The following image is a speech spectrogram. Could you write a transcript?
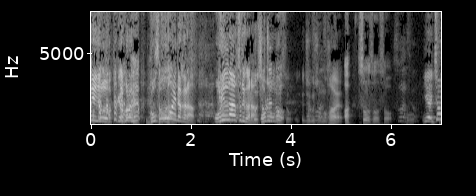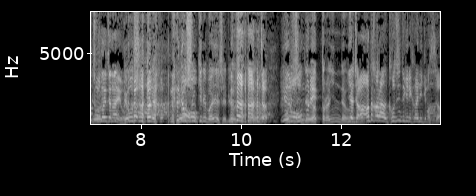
いやいやこれご公演だから。変な圧るから。社長なんですよ事務所の。はい。あそうそうそう。いやじゃあちょうだいじゃないよ。領収切れ領収切ればいいでしょ領収切ればンやったらいいんだよいやじゃあ後から個人的に買いに行きますじゃ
